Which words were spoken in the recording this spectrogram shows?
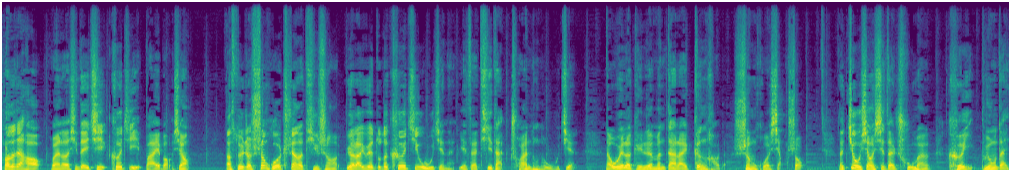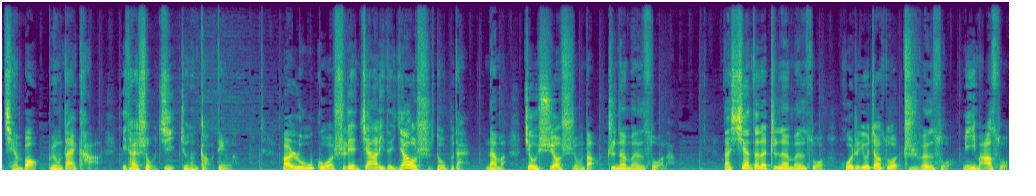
Hello，大家好，欢迎来到新的一期科技百宝箱。那随着生活质量的提升啊，越来越多的科技物件呢，也在替代传统的物件。那为了给人们带来更好的生活享受，那就像现在出门可以不用带钱包，不用带卡，一台手机就能搞定了。而如果是连家里的钥匙都不带，那么就需要使用到智能门锁了。那现在的智能门锁，或者又叫做指纹锁、密码锁，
